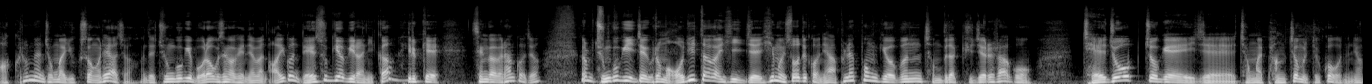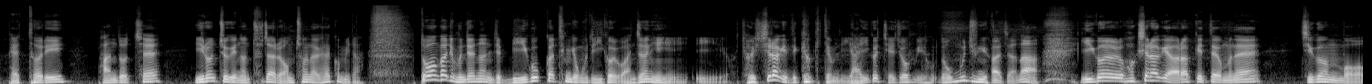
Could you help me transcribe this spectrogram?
아 그러면 정말 육성을 해야죠. 근데 중국이 뭐라고 생각했냐면 아 이건 내수 기업이라니까 음. 이렇게 생각을 한 거죠. 그럼 중국이 이제 그럼 어디다가 이제 힘을 쏟을 거냐? 플랫폼 기업은 전부 다 규제를 하고 제조업 쪽에 이제 정말 방점을 둘 거거든요. 배터리, 반도체 이런 쪽에는 투자를 엄청나게 할 겁니다. 또 한 가지 문제는 이제 미국 같은 경우도 이걸 완전히 이 절실하게 느꼈기 때문에 야 이거 제조업이 너무 중요하잖아. 이걸 확실하게 알았기 때문에 지금 뭐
